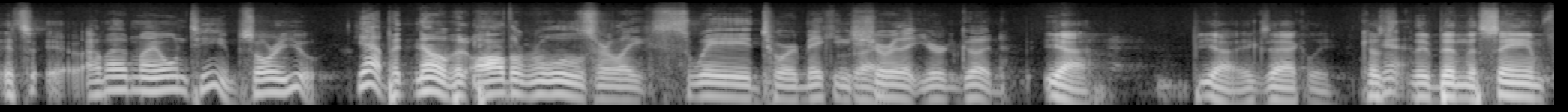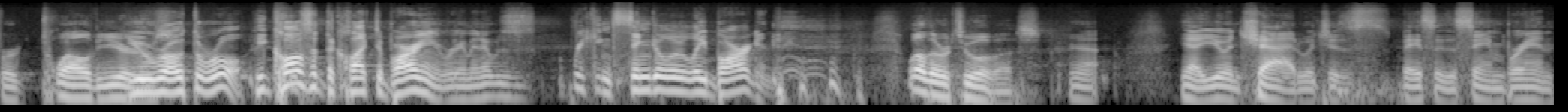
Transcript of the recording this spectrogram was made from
It's I'm on my own team. So are you. yeah, but no, but all the rules are like swayed toward making sure that you're good. Yeah, yeah, exactly. Because Yeah. they've been the same for 12 years. You wrote the rule. He calls it the collective bargaining agreement. It was freaking singularly bargained. Well, there were two of us. yeah, yeah, you and Chad, which is basically the same brand.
